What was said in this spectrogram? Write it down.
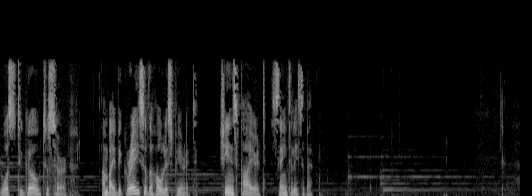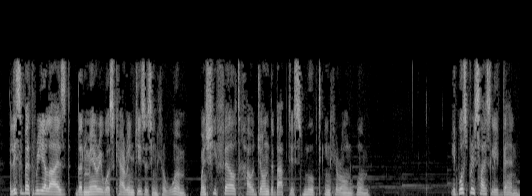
was to go to serve, and by the grace of the Holy Spirit, she inspired Saint Elizabeth. Elizabeth realized that Mary was carrying Jesus in her womb when she felt how John the Baptist moved in her own womb. It was precisely then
